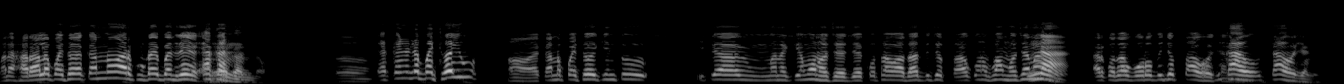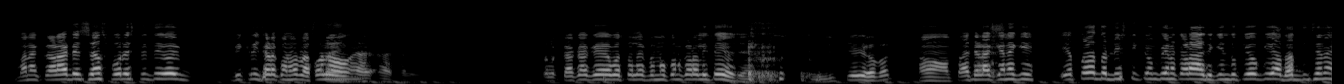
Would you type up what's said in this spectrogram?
মানে হারালে পাইতো একান্ন আর খুঁটায় বাঁধলে একান্ন। একান্ন। একান্ন। ও, একান্নটা পাঁচ হ্যাঁ একান্ন পাইতে কিন্তু এটা মানে কেমন হচ্ছে? যে কোথাও আধার দিচ্ছ তাও কোনো ফার্ম হচ্ছে না? না। আর কোথাও বড় দিচ্ছ তাও হচ্ছে না কাউ তা হচ্ছে না মানে কাড়াটির শেষ পরিস্থিতি ওই বিক্রি ছাড়া কোনো রাস্তা কোনো আশা নেই। তাহলে কাকাকে এবার তাহলে একটা নতুন কাড়া নিতেই হচ্ছে। নিতেই হবে। হ্যাঁ তাছাড়া কেন কি এত এত ডিস্ট্রিক্ট চ্যাম্পিয়ন কাড়া আছে কিন্তু কেউ কি আধার দিচ্ছে না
